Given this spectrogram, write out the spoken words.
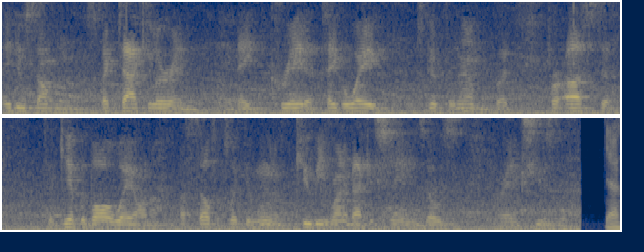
they do something spectacular and, and they create a takeaway, it's good for them. But for us to to give the ball away on a, a self-inflicted wound, a QB running back exchange, those are inexcusable. Yeah,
